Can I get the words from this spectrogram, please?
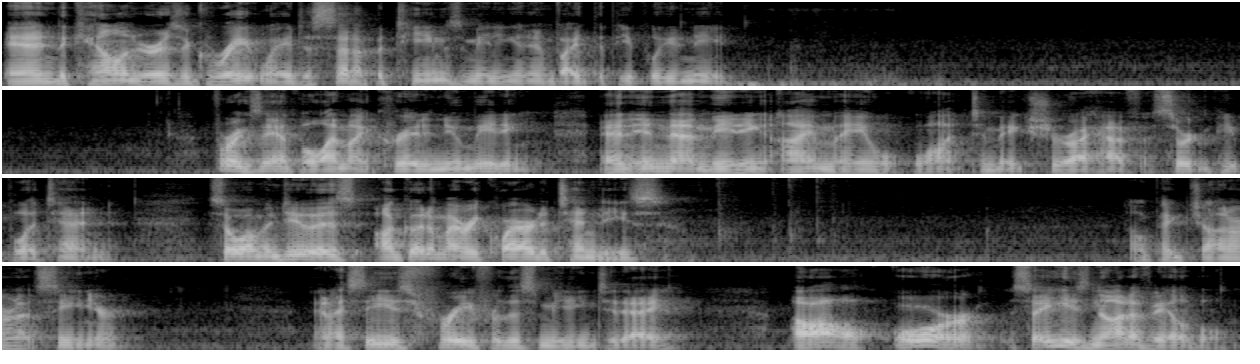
and the calendar is a great way to set up a Teams meeting and invite the people you need. For example, I might create a new meeting. And in that meeting, I may want to make sure I have certain people attend. So what I'm going to do is I'll go to my required attendees. I'll pick John Arnott Sr. And I see he's free for this meeting today. Oh, or say he's not available.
